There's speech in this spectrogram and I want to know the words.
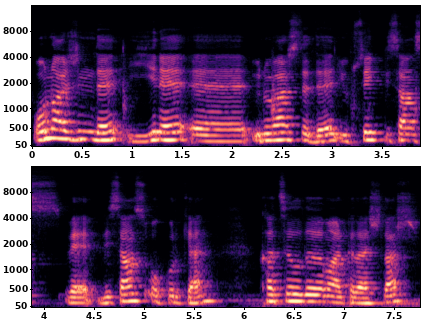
Onun haricinde yine e, üniversitede yüksek lisans ve lisans okurken katıldığım arkadaşlar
